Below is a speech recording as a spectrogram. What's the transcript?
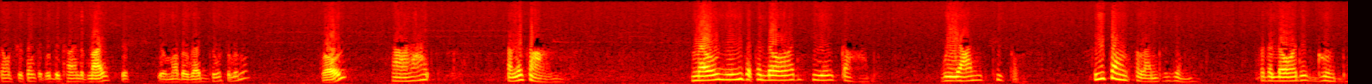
don't you think it would be kind of nice if your mother read to us a little? Rose? All right. From the Psalms. Know ye that the Lord, he is God. We are his people. Be thankful unto him. For the Lord is good,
